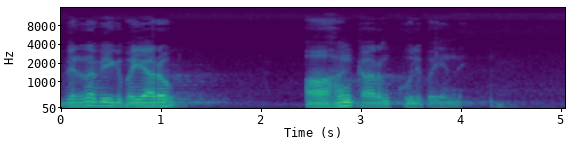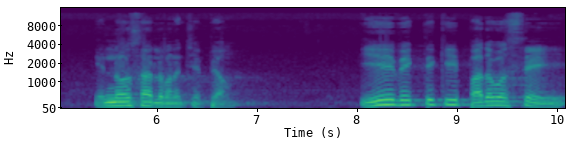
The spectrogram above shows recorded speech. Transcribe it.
విర్రవీగిపోయారో ఆ అహంకారం కూలిపోయింది. ఎన్నోసార్లు మనం చెప్పాం ఏ వ్యక్తికి పదవొస్తే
